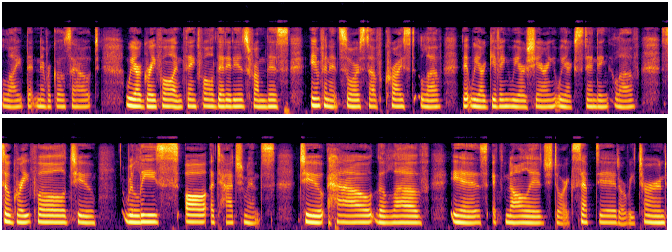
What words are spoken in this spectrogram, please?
light that never goes out. We are grateful and thankful that it is from this infinite source of Christ love that we are giving, we are sharing, we are extending love. So grateful to release all attachments to how the love is acknowledged or accepted or returned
